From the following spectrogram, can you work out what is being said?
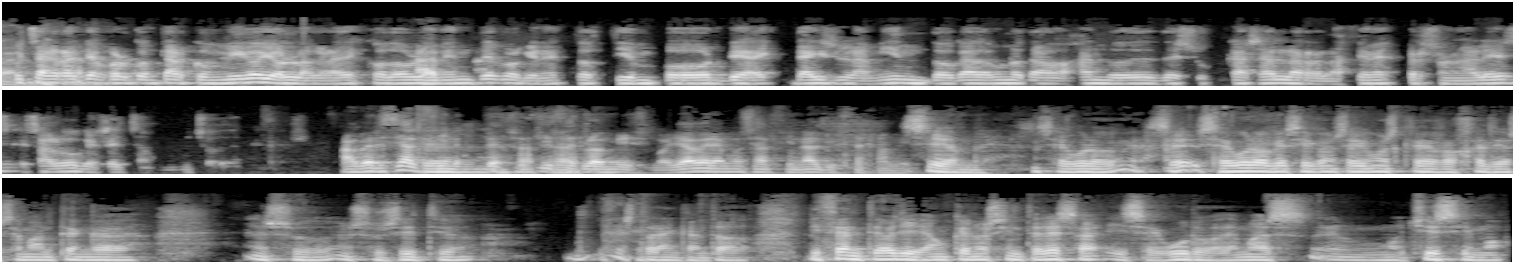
Muchas gracias por contar conmigo y os lo agradezco doblemente porque en estos tiempos de, aislamiento, cada uno trabajando desde sus casas, las relaciones personales es algo que se echan mucho de menos. A ver si al final dices lo mismo. Ya veremos si al final dices lo mismo. Sí, hombre. Seguro, seguro que si conseguimos que Rogelio se mantenga en su, en su sitio, estará encantado. Vicente, oye, aunque nos interesa, y seguro, además, eh, muchísimo,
